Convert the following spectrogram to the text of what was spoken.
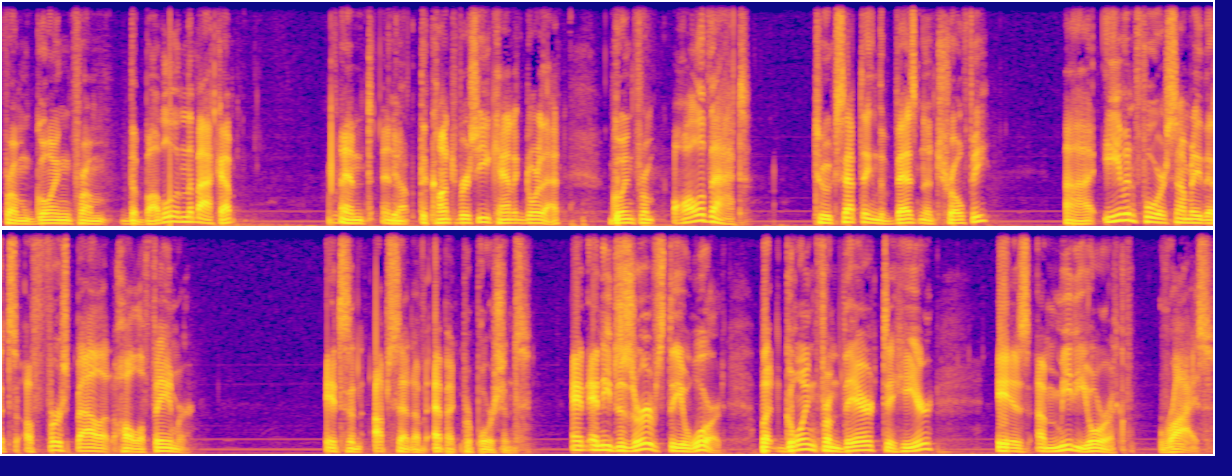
from going from the bubble and the backup and and the controversy you can't ignore that. Going from all of that to accepting the Vezina trophy uh, even for somebody that's a first ballot Hall of Famer it's an upset of epic proportions. And and he deserves the award. But going from there to here is a meteoric rise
